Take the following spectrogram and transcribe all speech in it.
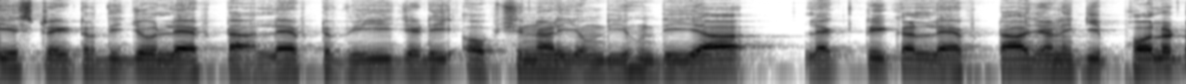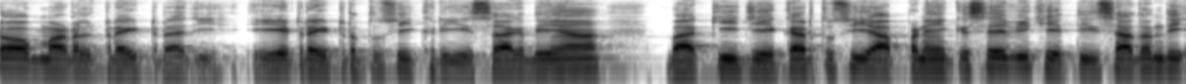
ਇਸ ਟਰੈਕਟਰ ਦੀ ਜੋ ਲੈਫਟ ਆ ਲੈਫਟ ਵੀ ਜਿਹੜੀ ਆਪਸ਼ਨ ਵਾਲੀ ਆਉਂਦੀ ਹੁੰਦੀ ਆ ਇਲੈਕਟ੍ਰੀਕਲ ਲੈਪਟਾ ਆ ਯਾਨੀ ਕਿ ਫੁੱਲ ਟੌਪ ਮਾਡਲ ਟਰੈਕਟਰ ਆ ਜੀ। ਇਹ ਟਰੈਕਟਰ ਤੁਸੀਂ ਖਰੀਦ ਸਕਦੇ ਆ। ਬਾਕੀ ਜੇਕਰ ਤੁਸੀਂ ਆਪਣੇ ਕਿਸੇ ਵੀ ਖੇਤੀ ਸਾਧਨ ਦੀ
